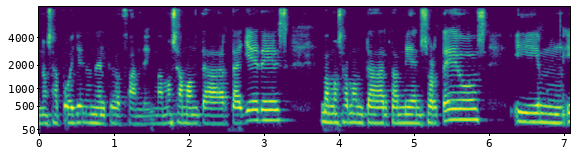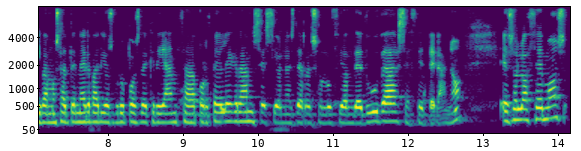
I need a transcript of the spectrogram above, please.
nos apoyen en el crowdfunding. Vamos a montar talleres, vamos a montar también sorteos y, y, vamos a tener varios grupos de crianza por Telegram, sesiones de resolución de dudas, etcétera, ¿no? Eso lo hacemos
